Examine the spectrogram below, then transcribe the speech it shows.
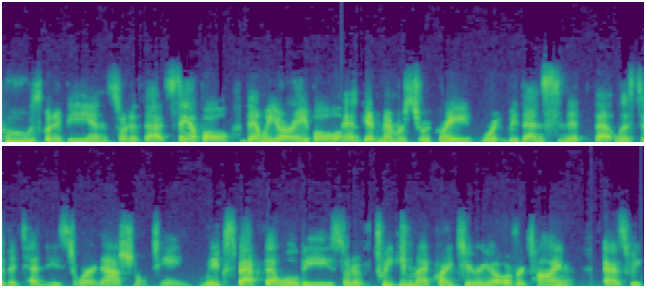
who's going to be in sort of that sample, then we are able and get members to agree. We then submit that list of attendees to our national team. We expect that we'll be sort of tweaking that criteria over time as we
